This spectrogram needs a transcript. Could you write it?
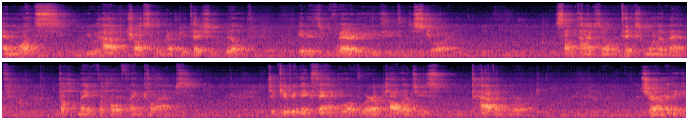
And once you have trust and reputation built, it is very easy to destroy. Sometimes it only takes one event to make the whole thing collapse. To give you an example of where apologies haven't worked, Germany,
